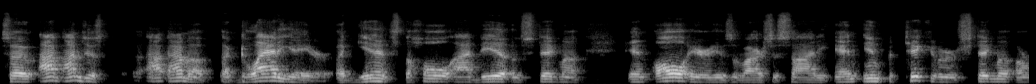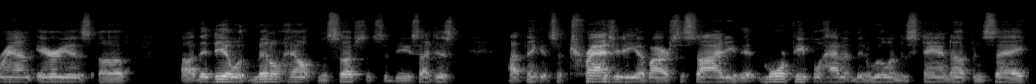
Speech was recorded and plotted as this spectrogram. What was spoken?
So I'm, I'm just, I, am a, a gladiator against the whole idea of stigma in all areas of our society, and in particular, stigma around areas of uh, that deal with mental health and substance abuse. I just, I think it's a tragedy of our society that more people haven't been willing to stand up and say,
